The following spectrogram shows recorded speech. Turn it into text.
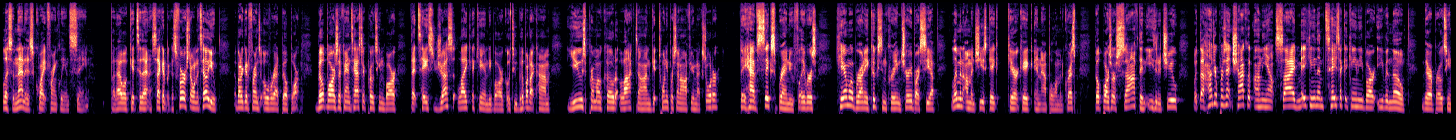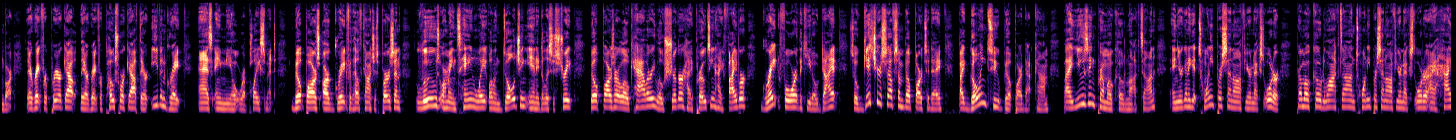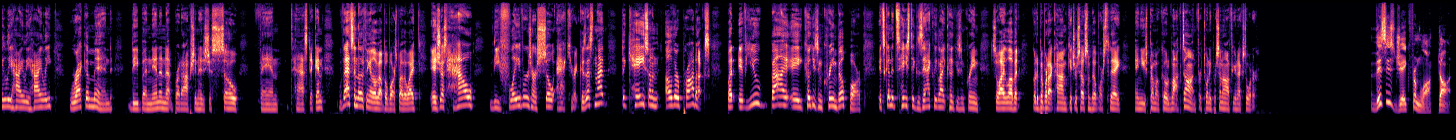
Listen, that is quite frankly insane. But I will get to that in a second because first I want to tell you about our good friends over at Built Bar. Built Bar is a fantastic protein bar that tastes just like a candy bar. Go to builtbar.com, use promo code locked on, get 20% off your next order. They have six brand new flavors caramel brownie, cookies and cream, cherry barcia, lemon almond cheesecake, carrot cake, and apple lemon crisp. Built bars are soft and easy to chew with 100% chocolate on the outside, making them taste like a candy bar even though they're a protein bar. They're great for pre workout, they are great for post workout, they're even great as a meal replacement. Built bars are great for the health conscious person. Lose or maintain weight while indulging in a delicious treat. Built bars are low calorie, low sugar, high protein, high fiber, great for the keto diet. So get yourself some Built Bar today by going to builtbar.com by using promo code locked on, and you're going to get 20% off your next order. Promo code locked on, 20% off your next order. I highly, highly, highly recommend the banana nut bread option. It is just so fantastic. And that's another thing I love about Built Bars, by the way, is just how the flavors are so accurate because that's not the case on other products. But if you buy a cookies and cream built bar, it's going to taste exactly like cookies and cream. So I love it. Go to builtbar.com, get yourself some built bars today, and use promo code locked on for 20% off your next order. This is Jake from Locked On.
